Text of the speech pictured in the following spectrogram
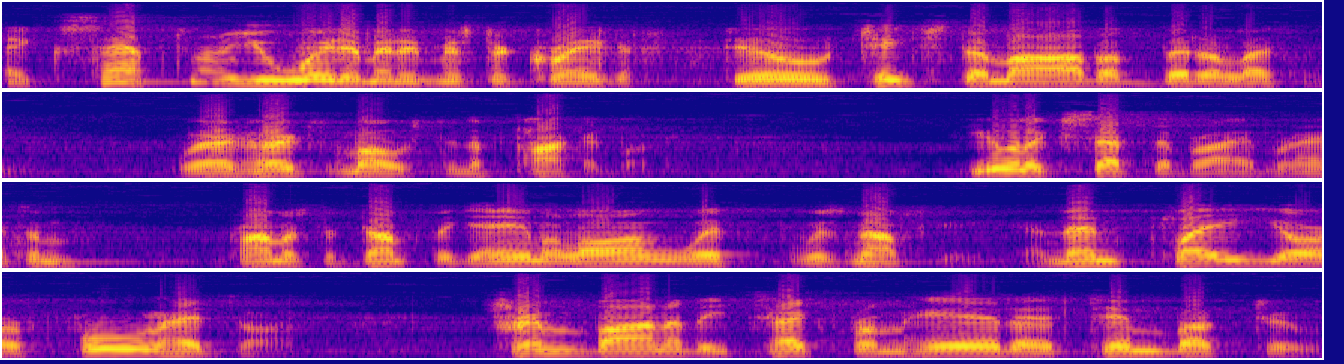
Accept? Now, you wait a minute, Mr. Craig. to teach the mob a bitter lesson where it hurts most in the pocketbook. You will accept the bribe, Ransom. Promise to dump the game along with Wisnowski, and then play your fool heads off. Trim Barnaby Tech from here to Timbuktu.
